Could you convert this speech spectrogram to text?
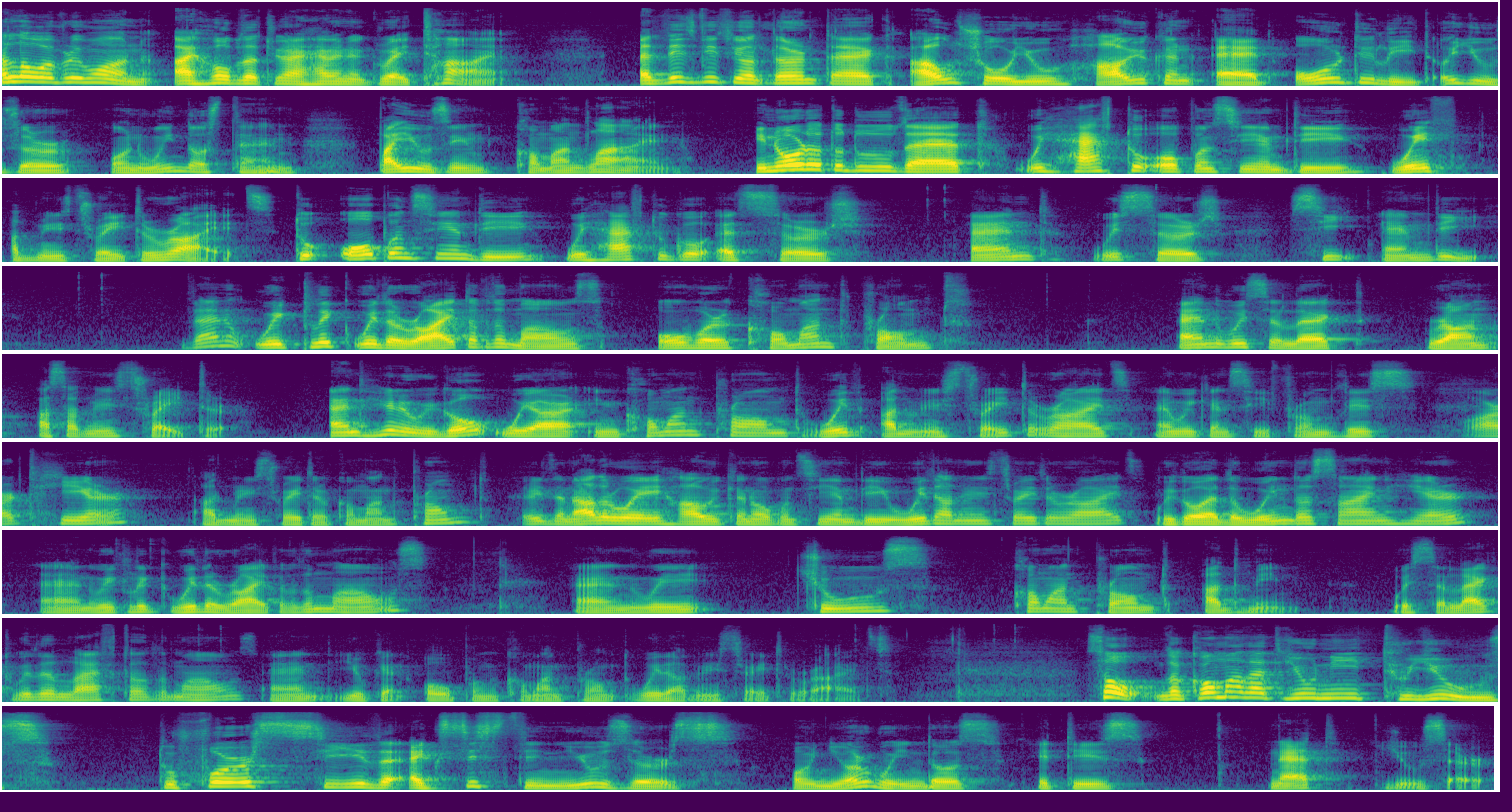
Hello everyone, I hope that you are having a great time. At this video Learn Tech, I'll show you how you can add or delete a user on Windows 10 by using command line. In order to do that, we have to open CMD with administrator rights. To open CMD, we have to go at search and we search CMD. Then we click with the right of the mouse over command prompt and we select run as administrator. And here we go, we are in command prompt with administrator rights and we can see from this part here, administrator command prompt. There is another way how we can open CMD with administrator rights. We go at the Windows sign here and we click with the right of the mouse and we choose command prompt admin. We select with the left of the mouse and you can open command prompt with administrator rights. So the command that you need to use to first see the existing users on your Windows, it is net user.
